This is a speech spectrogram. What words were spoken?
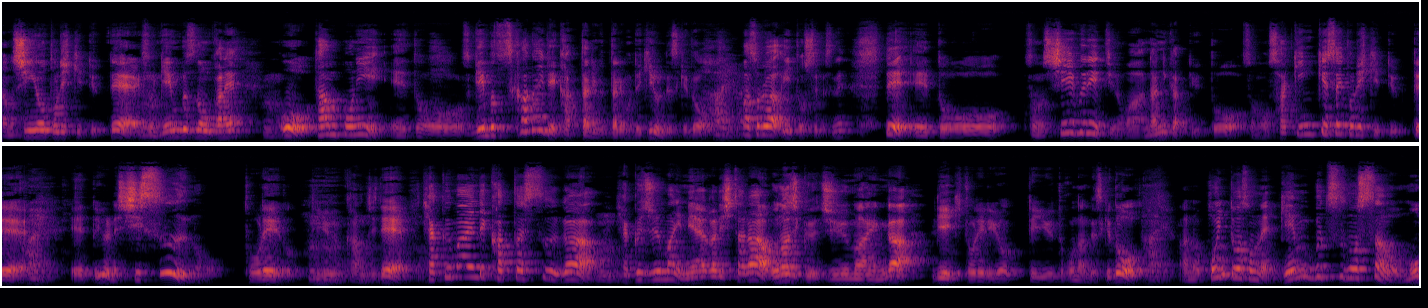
あの、信用取引って言って、うんその現物のお金うんを担保に、えっ、と、現物使わないで買ったり売ったりもできるんですけど、はいはいまあそれはいいとしてですね。で、えっ、と、その CFD っていうのは何かっていうと、その先金決済取引って言って、はいえっと、いわゆるね、指数のトレードっていう感じで、100万円で買った指数がうん。110万に値上がりしたら、同じく10万円が利益取れるよっていうところなんですけど、はい。あの、ポイントはそのね、現物の資産を持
